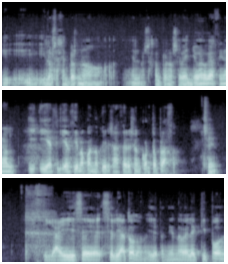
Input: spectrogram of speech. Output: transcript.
y, los ejemplos no en los ejemplos no se ven. Yo creo que al final. Y, y, encima cuando quieres hacer eso en corto plazo. Sí. Y ahí se, se lía todo, y dependiendo del equipo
